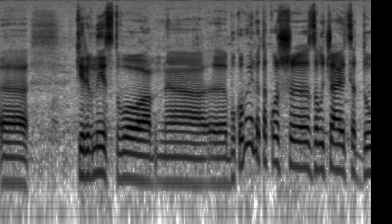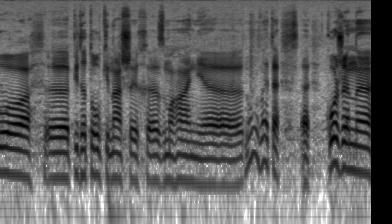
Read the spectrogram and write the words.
е, керівництво е, е, Буковелю також е, залучаються до підготовки наших змагань. Ну, знаєте, кожен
